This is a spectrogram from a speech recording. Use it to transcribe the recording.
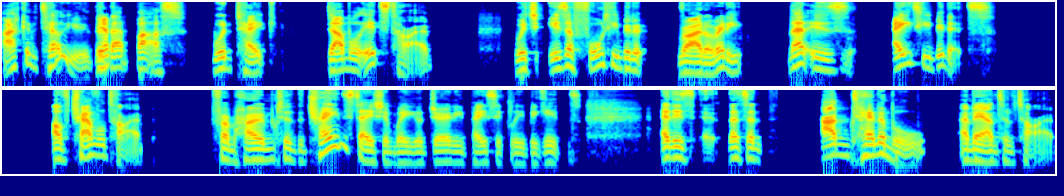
I can tell you that Yep. that bus would take double its time, which is a 40 minute ride already. That is 80 minutes of travel time from home to the train station where your journey basically begins. It is that's an untenable amount of time.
